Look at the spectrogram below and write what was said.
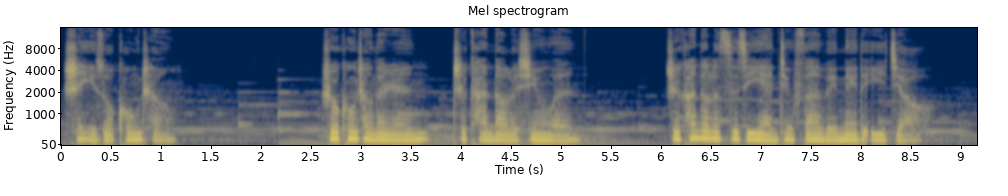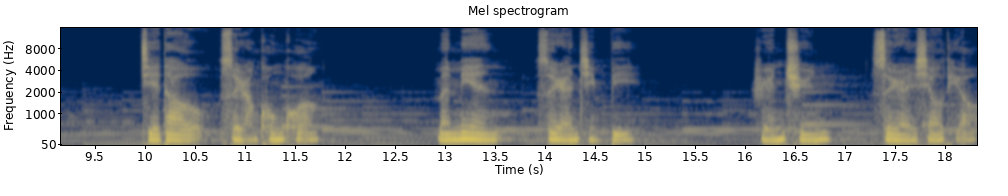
是一座空城。说空城的人。只看到了新闻，只看到了自己眼睛范围内的一角。街道虽然空旷，门面虽然紧闭，人群虽然萧条，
